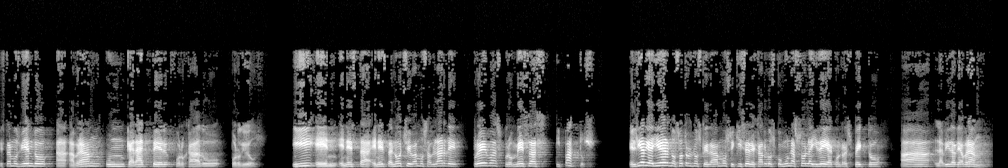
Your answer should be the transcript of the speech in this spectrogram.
Estamos viendo a Abraham un carácter forjado por Dios. Y en, en, esta, en esta noche vamos a hablar de pruebas, promesas y pactos. El día de ayer nosotros nos quedamos y quise dejarlos con una sola idea con respecto a la vida de Abraham.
